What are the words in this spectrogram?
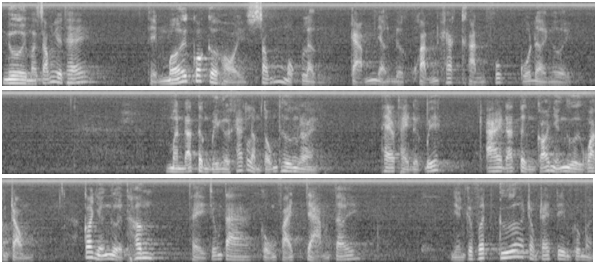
người mà sống như thế thì mới có cơ hội sống một lần cảm nhận được khoảnh khắc hạnh phúc của đời người mình đã từng bị người khác làm tổn thương rồi. Theo thầy được biết, ai đã từng có những người quan trọng, có những người thân thì chúng ta cũng phải chạm tới những cái vết cứa trong trái tim của mình.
